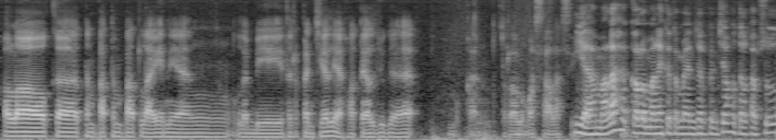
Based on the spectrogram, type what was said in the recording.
kalau ke tempat-tempat lain yang lebih terpencil ya hotel juga bukan terlalu masalah sih. iya malah kalau mana ke tempat yang terpencil hotel kapsul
